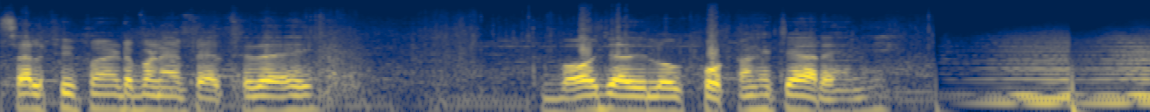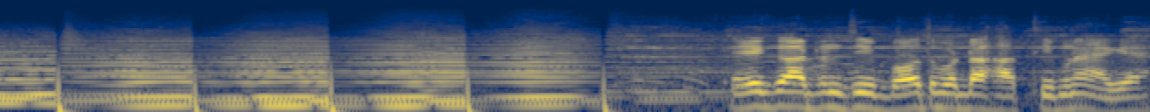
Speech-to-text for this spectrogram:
ਸੈਲਫੀ ਪੁਆਇੰਟ ਬਣਿਆ ਪਿਆ ਇੱਥੇ ਦਾ ਇਹ। ਬਹੁਤ ਜ਼ਿਆਦਾ ਲੋਕ ਫੋਟੋਆਂ ਖਿਚਾ ਰਹੇ ਨੇ। ਇਹ ਗਾਰਡਨ 'ਚ ਬਹੁਤ ਵੱਡਾ ਹਾਥੀ ਬਣਾਇਆ ਗਿਆ।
